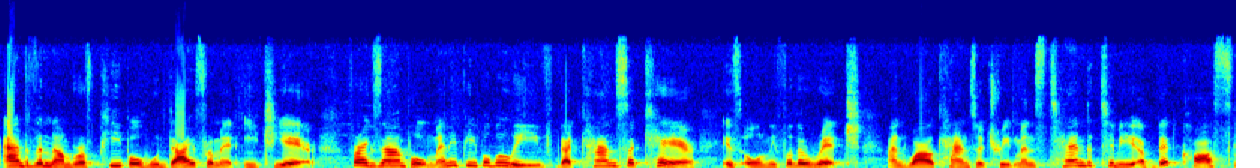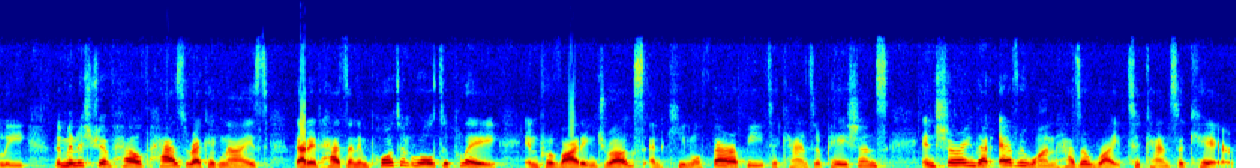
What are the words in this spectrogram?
and the number of people who die from it each year. For example, many people believe that cancer care is only for the rich, and while cancer treatments tend to be a bit costly, the Ministry of Health has recognized that it has an important role to play in providing drugs and chemotherapy to cancer patients, ensuring that everyone has a right to cancer care.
